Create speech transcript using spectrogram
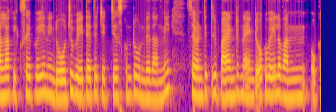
అలా ఫిక్స్ అయిపోయి నేను రోజు వెయిట్ అయితే చెక్ చేసుకుంటూ ఉండేదాన్ని. సెవెంటీ త్రీ పాయింట్ నైంటీ ఒకవేళ వన్ ఒక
